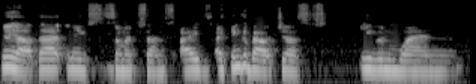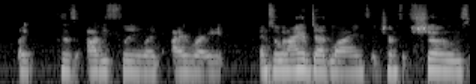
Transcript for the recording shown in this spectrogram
Yeah, that makes so much sense. I I think about just even when because obviously like I write and so when I have deadlines in terms of shows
